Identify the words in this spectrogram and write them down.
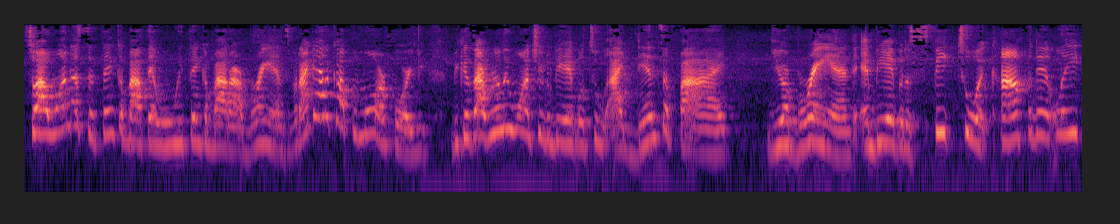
So I want us to think about that when we think about our brands. But I got a couple more for you because I really want you to be able to identify your brand and be able to speak to it confidently,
